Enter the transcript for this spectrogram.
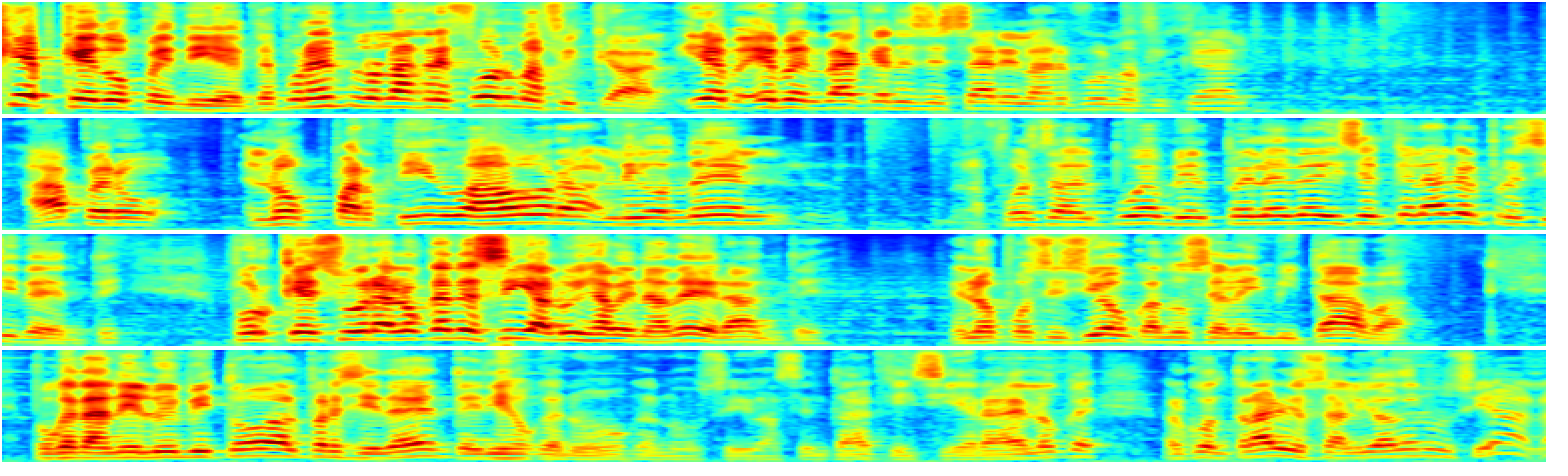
qué quedó pendiente? Por ejemplo, la reforma fiscal. Y es, verdad que es necesaria la reforma fiscal. Ah, pero los partidos ahora, Lionel, la Fuerza del Pueblo y el PLD dicen que le haga el presidente. Porque eso era lo que decía Luis Abinader antes, en la oposición, cuando se le invitaba. Porque Daniel lo invitó al presidente y dijo que no, que no se iba a sentar, que hiciera él lo que. Al contrario, salió a denunciar.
